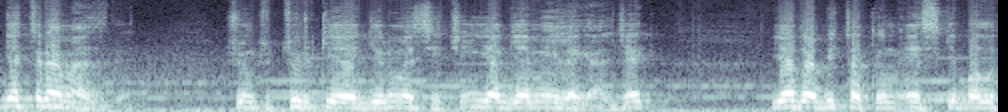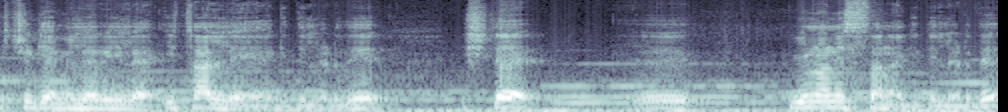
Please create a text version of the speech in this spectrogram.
getiremezdi. Çünkü Türkiye'ye girmesi için ya gemiyle gelecek ya da bir takım eski balıkçı gemileriyle İtalya'ya gidilirdi. İşte e, Yunanistan'a gidilirdi.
